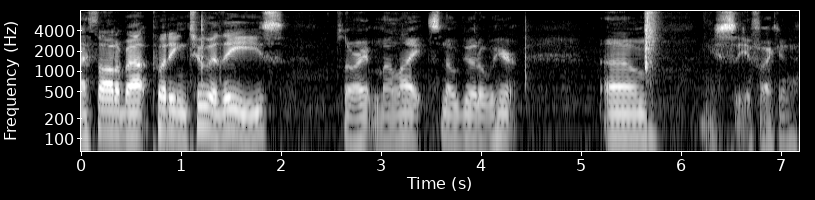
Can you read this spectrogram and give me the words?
I thought about putting two of these. Sorry, my light's no good over here. Um, let me see if I can.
